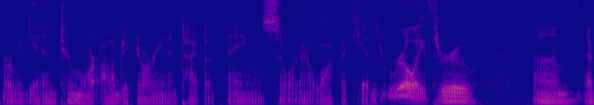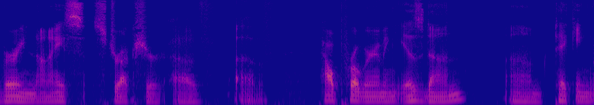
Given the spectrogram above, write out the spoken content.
where we get into more object oriented type of things. So we're going to walk the kids really through um, a very nice structure of of how programming is done, um, taking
